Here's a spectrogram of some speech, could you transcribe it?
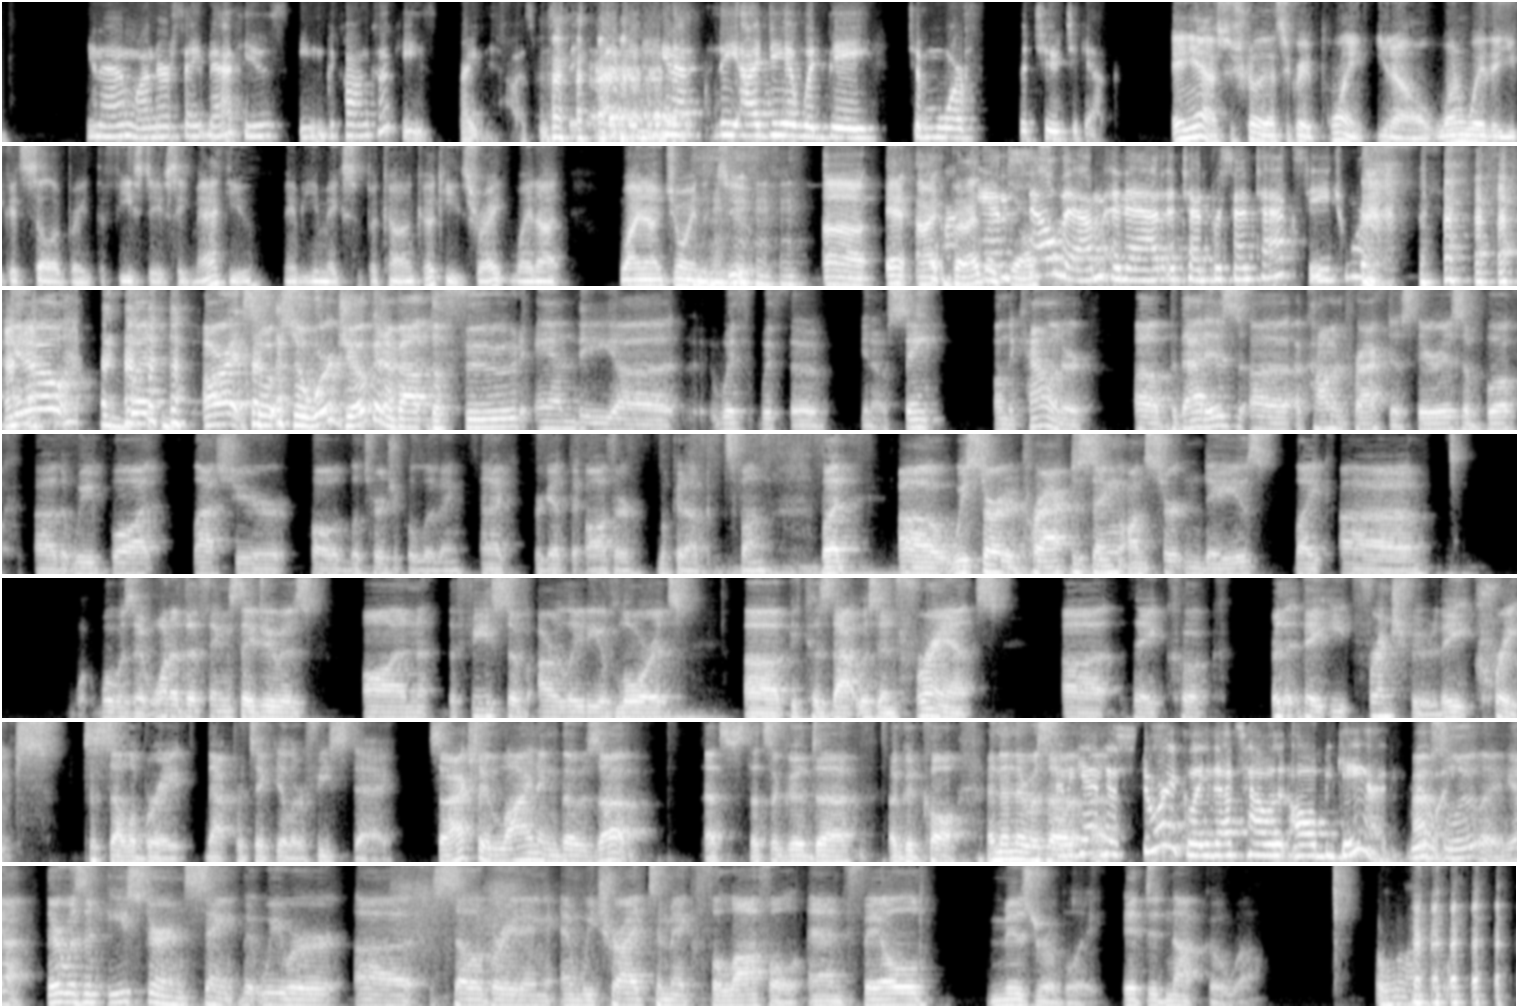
You know, I wonder if St. Matthew's eating pecan cookies right now as we speak. you know, the idea would be to morph the two together. And yeah, so Shirley, that's a great point. You know, one way that you could celebrate the feast day of St. Matthew, maybe you make some pecan cookies, right? Why not? Why not join the two? uh, and I, but I'd like and to also, sell them and add a 10% tax to each one. you know but all right so so we're joking about the food and the uh with with the you know saint on the calendar uh but that is uh, a common practice. There is a book uh, that we bought last year called liturgical living and i forget the author. Look it up. It's fun. But uh we started practicing on certain days like uh what was it? One of the things they do is on the feast of our lady of lourdes uh, because that was in France, they cook or they eat French food. They eat crepes to celebrate that particular feast day. So actually lining those up, that's that's a good uh, a good call. And then there was a, and again, a- historically, that's how it all began. Really. Absolutely, yeah. There was an Eastern saint that we were uh, celebrating, and we tried to make falafel and failed miserably. It did not go well. Oh,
